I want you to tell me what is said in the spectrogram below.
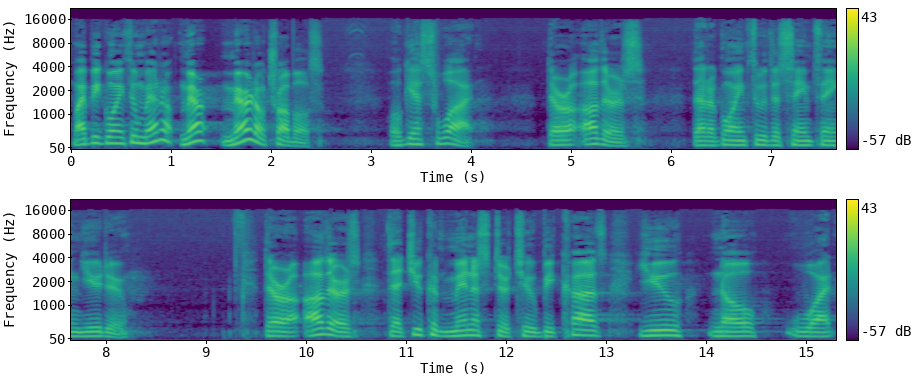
might be going through marital, mar- marital troubles. Well, guess what? There are others that are going through the same thing you do. There are others that you could minister to because you know what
